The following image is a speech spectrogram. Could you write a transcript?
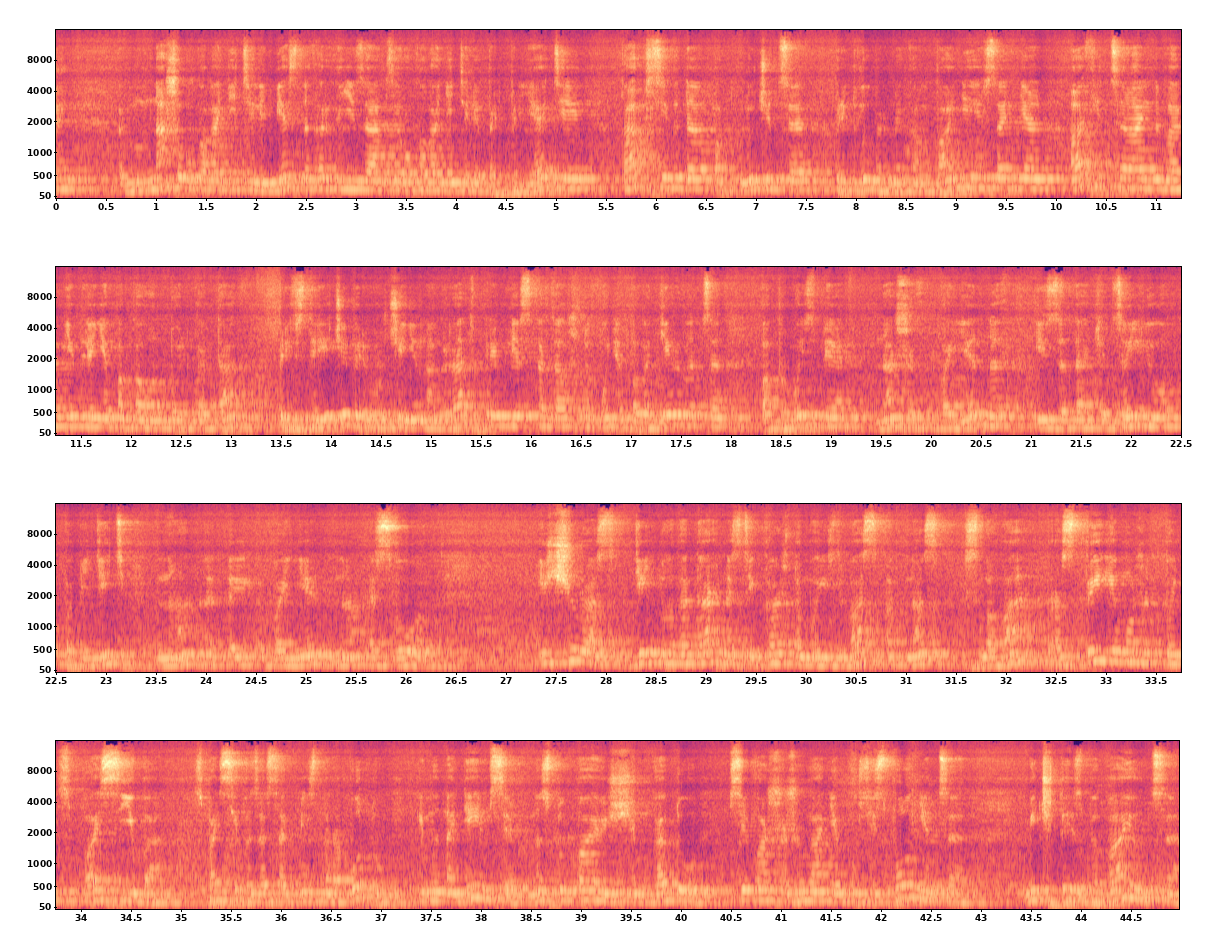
Наши руководители местных организаций, руководители предприятий, как всегда, подключатся к предвыборной кампании со дня официального объявления, пока он только так, при встрече, при вручении наград в Кремле сказал, что будет баллотироваться по просьбе наших военных и с целью победить на этой войне на СВО. Еще раз День благодарности каждому из вас от нас слова простые, может быть, спасибо. Спасибо за совместную работу, и мы надеемся, в наступающем году все ваши желания пусть исполнятся, мечты сбываются,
